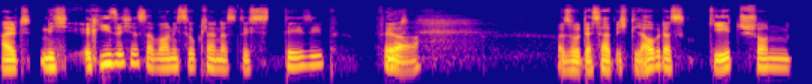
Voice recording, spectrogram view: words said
halt nicht riesig ist, aber auch nicht so klein, dass durchs Teesieb fällt. Ja. Also deshalb, ich glaube, das geht schon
